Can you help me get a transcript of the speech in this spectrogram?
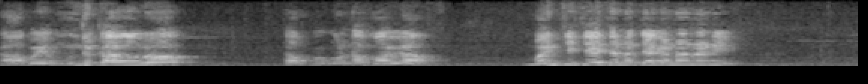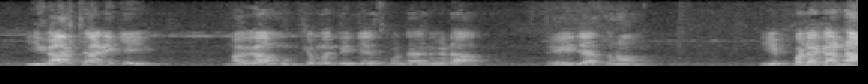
రాబోయే ముందు కాలంలో తప్పకుండా మగా మంచి చేసిన జగనన్నని ఈ రాష్ట్రానికి మగా ముఖ్యమంత్రి చేసుకుంటారని కూడా తెలియజేస్తున్నాం. ఇప్పటికన్నా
